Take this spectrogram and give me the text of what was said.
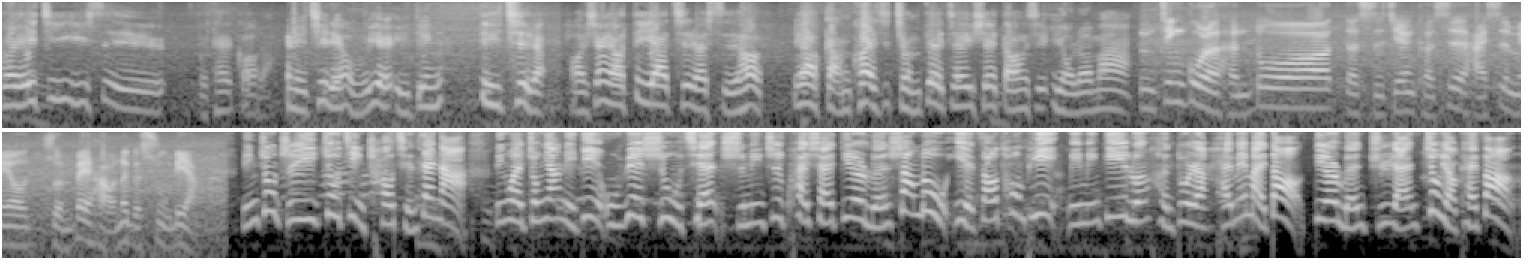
危机意识。不太够了。你去年五月已经第一次了，好像要第二次的时候，要赶快去准备这一些东西，有了吗？嗯，经过了很多的时间，可是还是没有准备好那个数量。民众质疑究竟超前在哪？另外，中央拟定五月十五前实名制快筛第二轮上路，也遭痛批。明明第一轮很多人还没买到，第二轮居然就要开放，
